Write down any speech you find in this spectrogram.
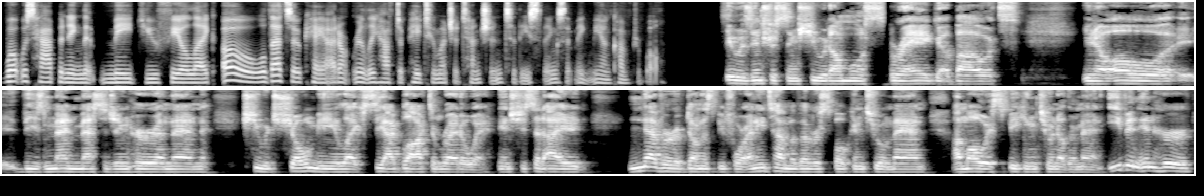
What was happening that made you feel like, oh, well, that's okay. I don't really have to pay too much attention to these things that make me uncomfortable? It was interesting. She would almost brag about, you know, oh, these men messaging her. And then she would show me, like, see, I blocked him right away. And she said, I never have done this before. Anytime I've ever spoken to a man, I'm always speaking to another man, even in her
